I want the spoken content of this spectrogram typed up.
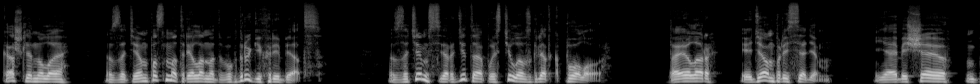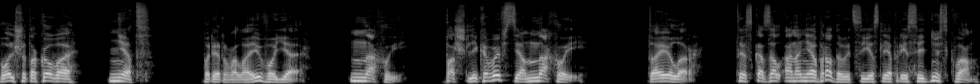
кашлянула затем посмотрела на двух других ребят. Затем сердито опустила взгляд к полу. «Тейлор, идём присядем. Я обещаю, больше такого нет!» Прервала его я. «Нахуй! Пошли-ка вы все нахуй!» «Тейлор, ты сказал, она не обрадуется, если я присоединюсь к вам.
